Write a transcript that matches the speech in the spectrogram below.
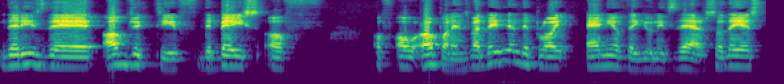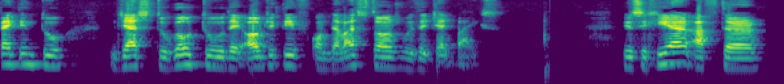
there is the objective, the base of of our opponents, but they didn't deploy any of the units there, so they are expecting to just to go to the objective on the last turns with the jet bikes. You see here, after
